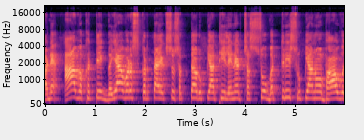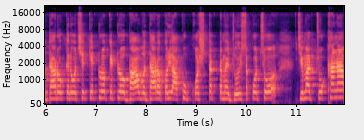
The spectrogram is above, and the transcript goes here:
અને આ વખતે ગયા વર્ષ કરતાં એકસો સત્તર રૂપિયાથી લઈને છસો બત્રીસ રૂપિયાનો ભાવ વધારો કર્યો છે. કેટલો કેટલો ભાવ વધારો કર્યો આખું કોષ્ટક તમે જોઈ શકો છો. જેમાં ચોખાના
